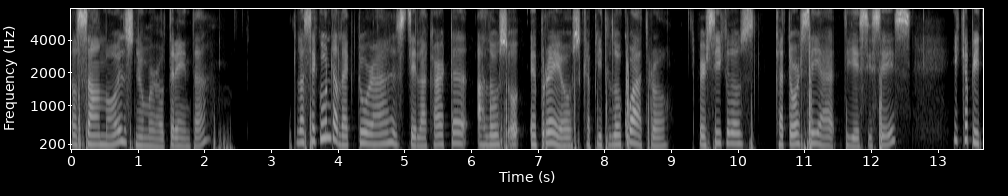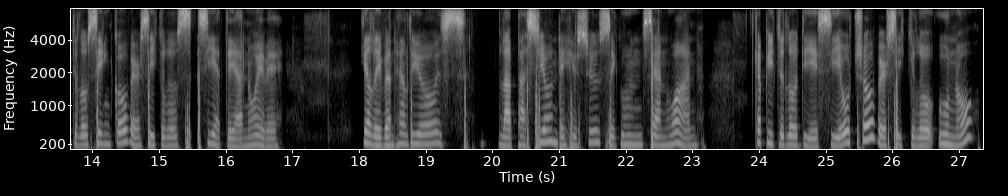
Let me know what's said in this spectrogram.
El salmo es número 30. La segunda lectura es de la carta a los Hebreos, capítulo 4, versículos 14 a 16 y capítulo 5 versículos 7 a 9. Y el Evangelio es la pasión de Jesús según San Juan, capítulo 18 versículo 1,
